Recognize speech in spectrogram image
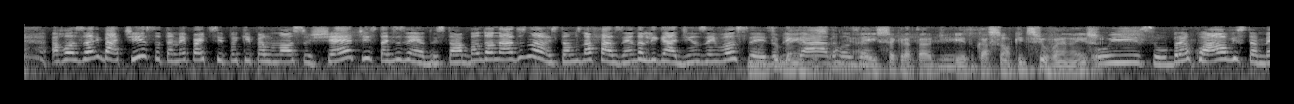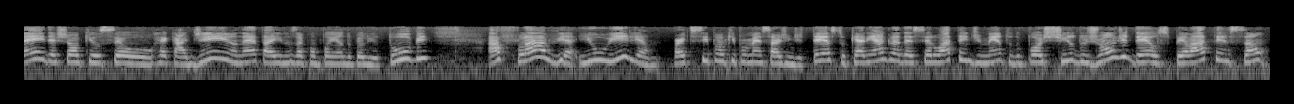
A Rosane Batista também participa aqui pelo nosso chat e está dizendo: estão abandonados, não, estamos na fazenda ligadinhos em vocês. Muito bem, Obrigada, Rosane. Rosane. É ex-secretário de Educação aqui de Silvânia, não é isso? O Isso. O Branco Alves também deixou aqui o seu recadinho, né? Tá aí nos acompanhando pelo YouTube. A Flávia e o William participam aqui por mensagem de texto, querem agradecer o atendimento do postinho do João de Deus pela atenção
